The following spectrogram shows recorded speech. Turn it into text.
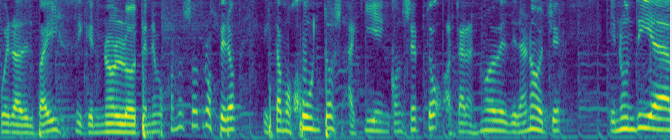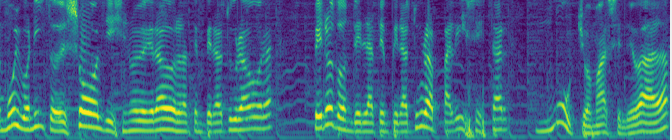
fuera del país y que no lo tenemos con nosotros, pero estamos juntos aquí en Concepto hasta las 9 de la noche, en un día muy bonito de sol, 19 grados la temperatura ahora, pero donde la temperatura parece estar mucho más elevada,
